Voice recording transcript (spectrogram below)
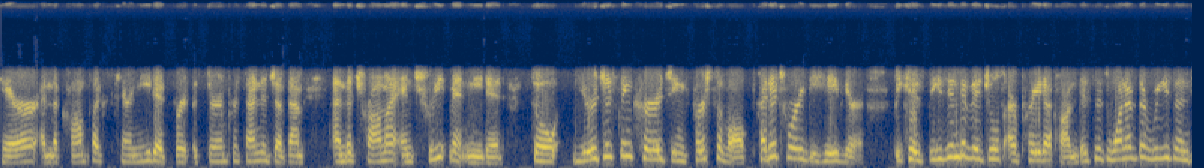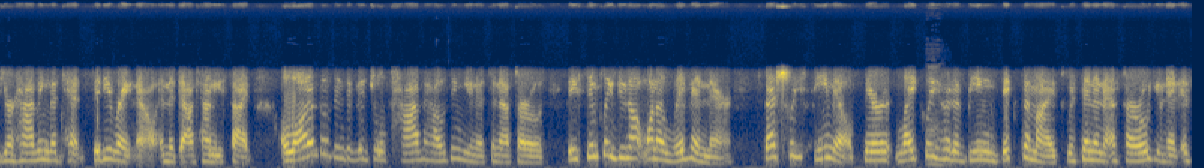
care and the complex care needed for a certain percentage of them and the trauma and treatment needed. So you're just encouraging, first of all, predatory behavior because these individuals are preyed upon. This is one of the reasons you're having the tent city right now in the downtown east side. A lot of those individuals have housing units and SROs. They simply do not want to live in there especially females, their likelihood of being victimized within an SRO unit is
